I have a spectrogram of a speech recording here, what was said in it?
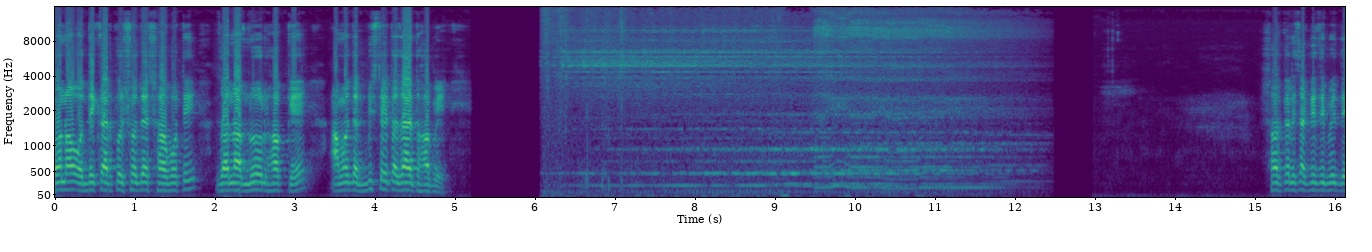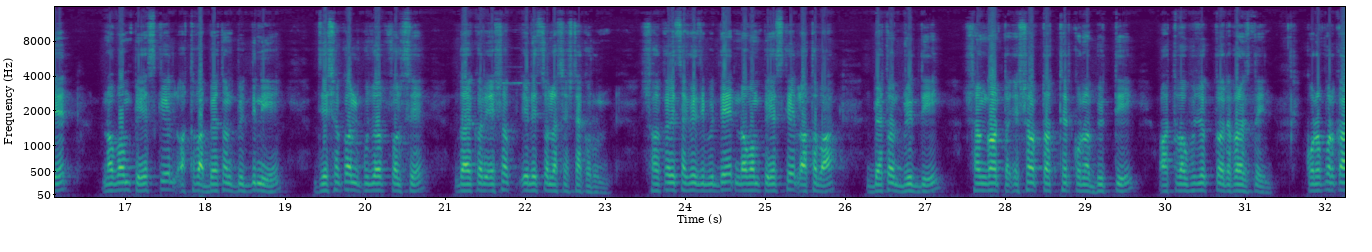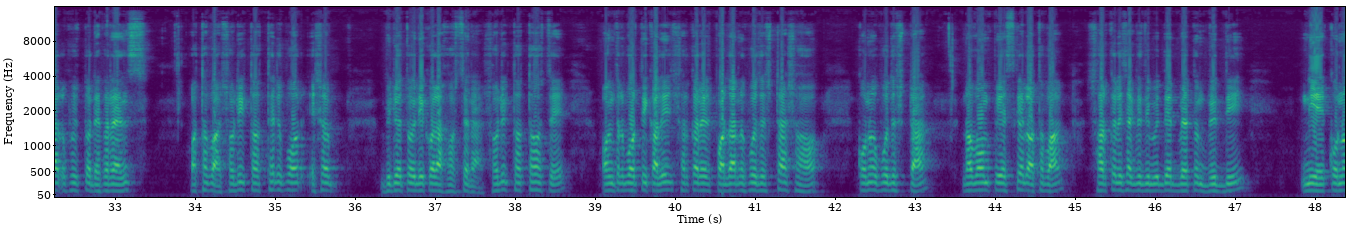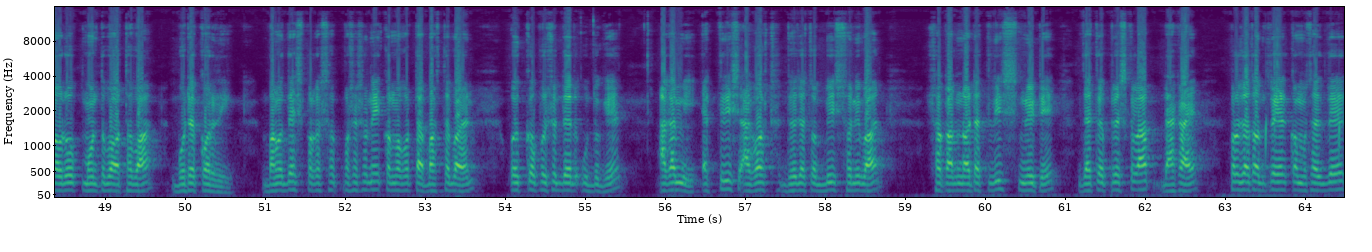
গণ অধিকার পরিষদের সভাপতি জনাব নুরুল হককে আমাদের বিস্তারিত জানাতে হবে। সরকারি চাকরিজীবীদের নবম পে স্কেল অথবা বেতন বৃদ্ধি নিয়ে যে সকল গুজব চলছে, দয়া করে এসব এড়িয়ে চলার চেষ্টা করুন। সরকারি চাকরিজীবীদের নবম পে স্কেল অথবা বেতন বৃদ্ধি সংক্রান্ত এসব তথ্যের কোনো ভিত্তি অথবা উপযুক্ত রেফারেন্স নেই। কোনো প্রকার উপযুক্ত রেফারেন্স অথবা সঠিক তথ্যের উপর এসব ভিডিও তৈরি করা হচ্ছে না। সঠিক তথ্য হচ্ছে, অন্তর্বর্তীকালীন সরকারের প্রধান উপদেষ্টা সহ কোনো উপদেষ্টা, নবম পে স্কেল অথবা সরকারি চাকরিজীবীদের বেতন বৃদ্ধি নিয়ে কোনো রূপ, মন্তব্য অথবা বৈঠক করেনি। বাংলাদেশ প্রশাসনিক কর্মকর্তা বাস্তবায়ন ঐক্য পরিষদের উদ্যোগে আগামী একত্রিশ আগস্ট দু হাজার চব্বিশ শনিবার সকাল নয়টা তিরিশ মিনিটে জাতীয় প্রেস ক্লাব ঢাকায় প্রজাতন্ত্রের কর্মচারীদের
